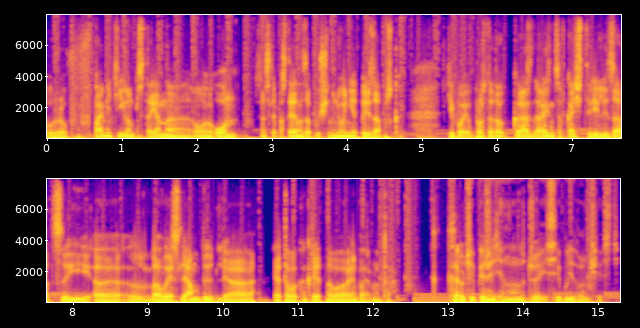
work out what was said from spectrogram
уже в памяти, и он постоянно он. В смысле, постоянно запущен. У него нет перезапуска. Типа, просто это раз, разница в качестве реализации э, AWS лямбды для этого конкретного environment. Короче, пишите на Node.js, и будет вам счастье.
